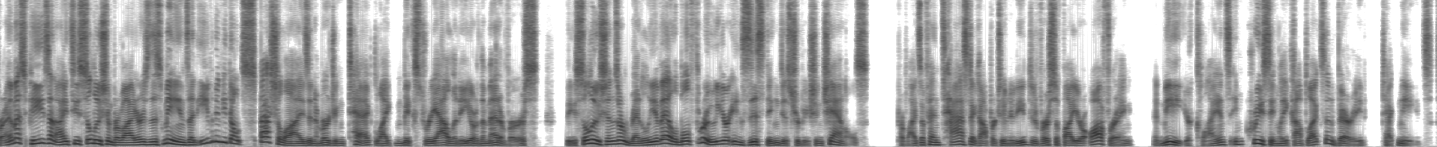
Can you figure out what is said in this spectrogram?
For MSPs and IT solution providers, this means that even if you don't specialize in emerging tech like mixed reality or the metaverse, these solutions are readily available through your existing distribution channels. Provides a fantastic opportunity to diversify your offering and meet your clients' increasingly complex and varied tech needs.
